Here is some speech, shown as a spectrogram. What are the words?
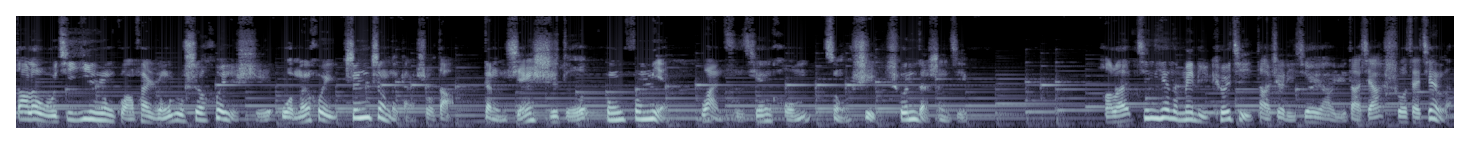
到了五 G 应用广泛融入社会时，我们会真正的感受到“等闲识得东风面，万紫千红总是春”的盛景。好了，今天的魅力科技到这里就要与大家说再见了，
